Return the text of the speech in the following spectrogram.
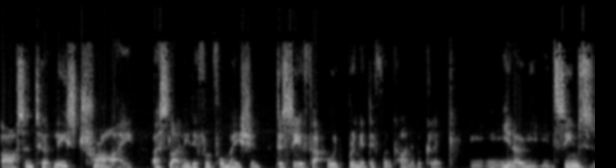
Arsene to at least try a slightly different formation to see if that would bring a different kind of a click. You know, it seems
